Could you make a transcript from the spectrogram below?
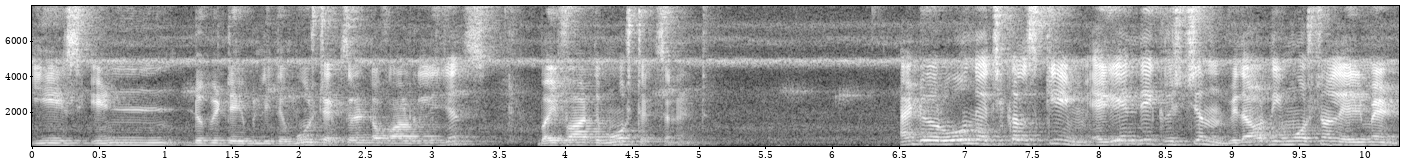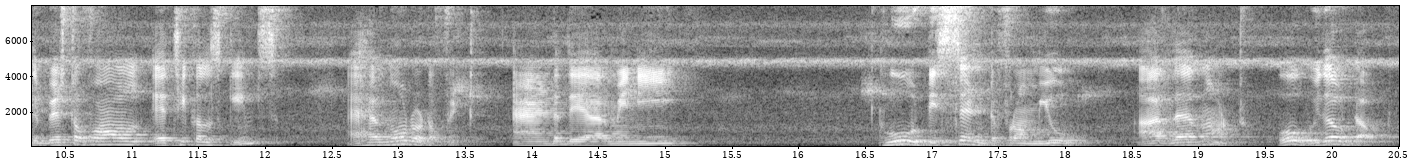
is indubitably the most excellent of all religions? By far the most excellent. And your own ethical scheme, again the Christian without the emotional element, the best of all ethical schemes? I have no doubt of it. And there are many who dissent from you, are there not? Oh, without doubt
